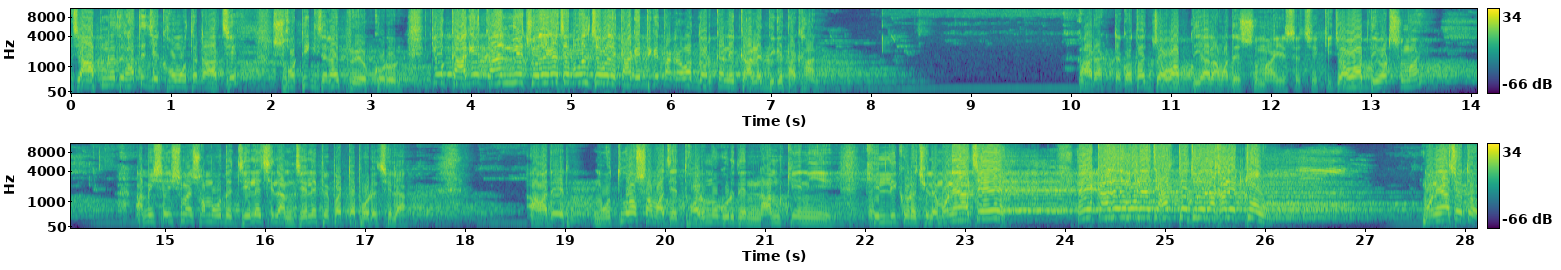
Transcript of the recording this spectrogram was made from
যে আপনাদের হাতে যে ক্ষমতাটা আছে, সঠিক জায়গায় প্রয়োগ করুন। কেউ কাগে কান নিয়ে চলে গেছে বলছে বলে কাগের দিকে তাকাবার দরকার নেই, কানের দিকে তাকান। আর একটা কথা, জবাব দেওয়ার আমাদের সময় এসেছে। কি জবাব দেওয়ার সময়? আমি সেই সময় সম্ভবত জেলে ছিলাম, জেলে পেপারটা পড়েছিলাম। আমাদের মতুয়া সমাজে ধর্মগুরুদের নামকে নিয়ে খিল্লি করেছিল? মনে আছে? হাতটা তুলে দেখান একটু। মনে আছে তো?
